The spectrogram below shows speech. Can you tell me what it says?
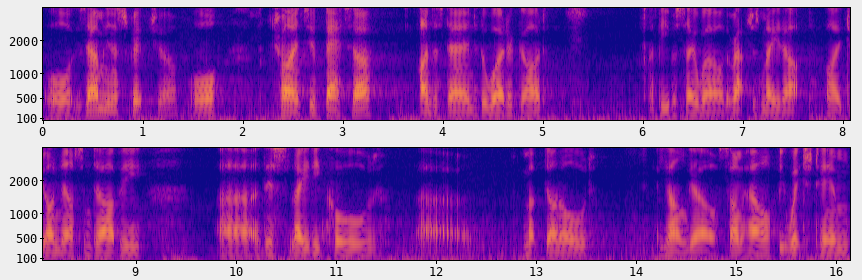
or examining the scripture or trying to better understand the Word of God. And people say, well, the rapture rapture's made up by John Nelson Darby, uh, this lady called uh, MacDonald, a young girl, somehow bewitched him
